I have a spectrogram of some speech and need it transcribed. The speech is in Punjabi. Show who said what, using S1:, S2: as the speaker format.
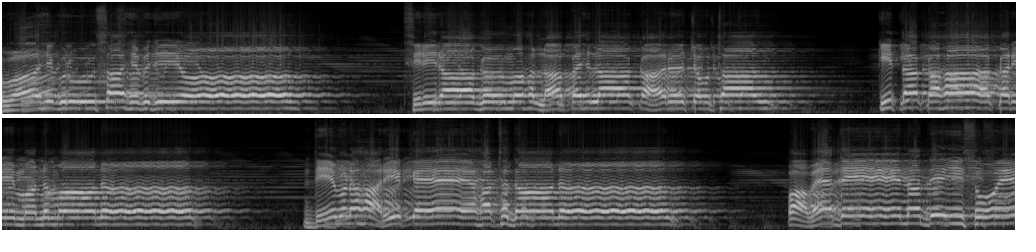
S1: ਵਾਹਿਗੁਰੂ ਸਾਹਿਬ ਜੀਓ। ਸ੍ਰੀ ਰਾਗ ਮਹੱਲਾ ਪਹਿਲਾ ਘਰ ਚੌਥਾ। ਕੀਤਾ ਕਹਾ ਕਰੇ ਮਨ ਮਾਨ। ਦੇਵਨ ਹਾਰੇ ਕੈ ਹੱਥ ਦਾਨ। ਭਾਵੈ ਦੇ ਨਾ ਦੇਈ ਸੋਏ।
